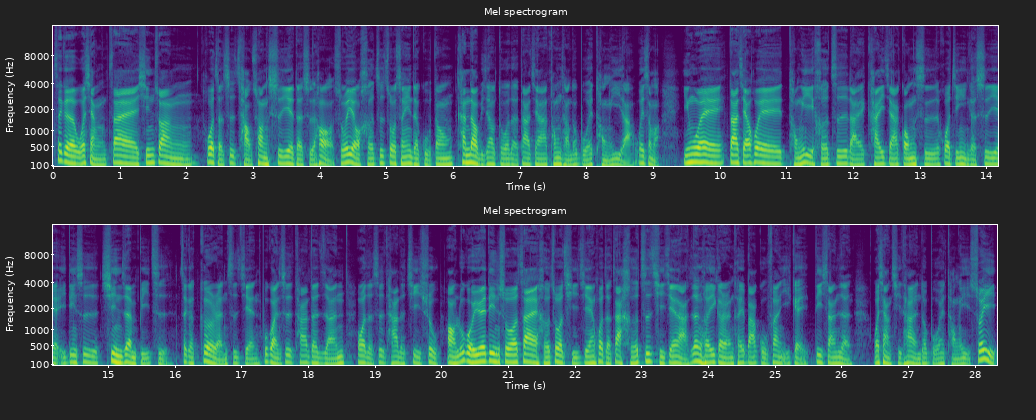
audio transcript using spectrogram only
这个我想在新创或者是草创事业的时候，所有合资做生意的股东看到比较多的，大家通常都不会同意啊。为什么？因为大家会同意合资来开一家公司或经营一个事业，一定是信任彼此这个个人之间，不管是他的人或者是他的技术哦。如果约定说在合作期间或者在合资期间啊，任何一个人可以把股份移给第三人，我想其他人都不会同意，所以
